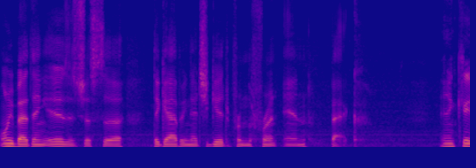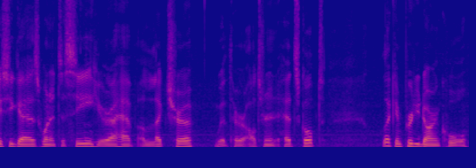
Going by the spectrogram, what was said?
Only bad thing is it's just uh, the gapping that you get from the front and back. And in case you guys wanted to see, here I have Elektra with her alternate head sculpt. Looking pretty darn cool.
